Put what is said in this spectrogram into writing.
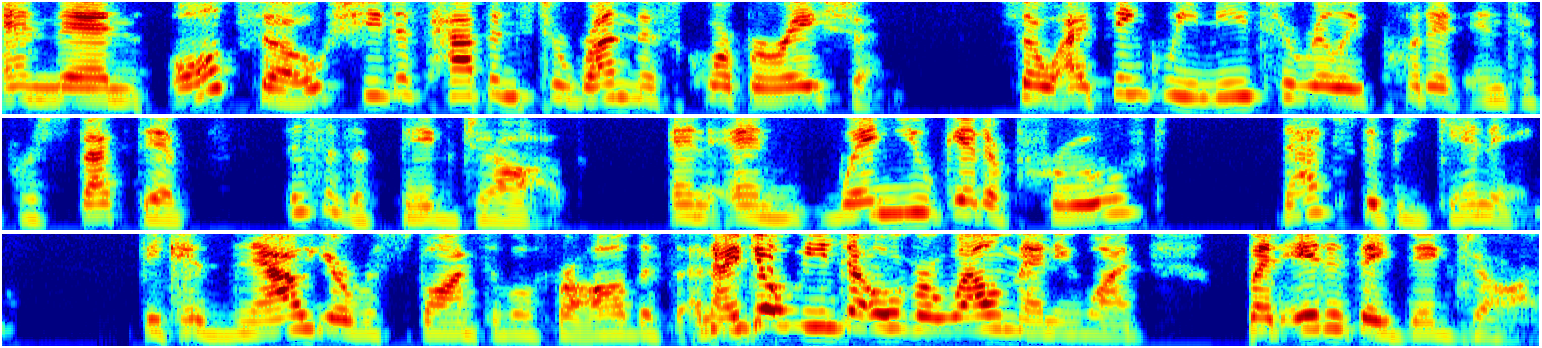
And then also she just happens to run this corporation. So I think we need to really put it into perspective. This is a big job. And and when you get approved, that's the beginning because now you're responsible for all this. And I don't mean to overwhelm anyone, but it is a big job.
